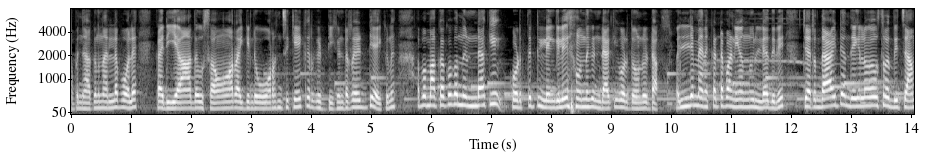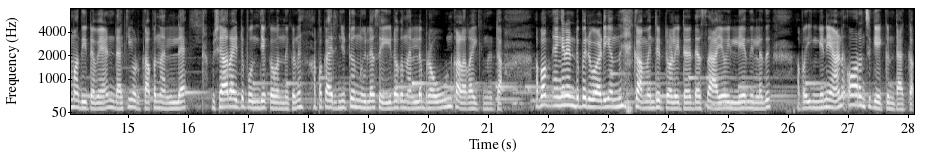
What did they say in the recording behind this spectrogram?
അപ്പം ഞാക്കണ് നല്ല പോലെ കരിയാതെ ഉസാറായിട്ടുണ്ട് ഓറഞ്ച് കേക്ക് കിട്ടിയിട്ടുണ്ട്. റെഡി ആയിക്കണ്. അപ്പം മക്കൾക്കൊക്കെ ഒന്ന് ഉണ്ടാക്കി കൊടുത്തിട്ടില്ലെങ്കിൽ ഒന്ന് ഉണ്ടാക്കി കൊടുത്തോണ്ട് കേട്ടോ. വലിയ മെനക്കെട്ട പണിയൊന്നും ഇല്ല ഇതിൽ ചെറുതായിട്ട് എന്തെങ്കിലും ശ്രദ്ധിച്ചാൽ മതി കേട്ടോ. വേഗം ഉണ്ടാക്കി കൊടുക്കുക അപ്പം നല്ല ഉഷാറായിട്ട് പൊന്തിയൊക്കെ വന്നിക്കണ്. അപ്പോൾ കരിഞ്ഞിട്ടൊന്നുമില്ല. സൈഡൊക്കെ നല്ല ബ്രൗൺ കളറായിക്കണ് കേട്ടോ. അപ്പം എങ്ങനെയുണ്ട് പരിപാടി? ഒന്ന് കമന്റ് ഇട്ടോളിട്ട് രസമായോ ഇല്ലേ എന്നുള്ളത്. അപ്പോൾ ഇങ്ങനെയാണ് ഓറഞ്ച് കേക്ക് ഉണ്ടാക്കുക.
